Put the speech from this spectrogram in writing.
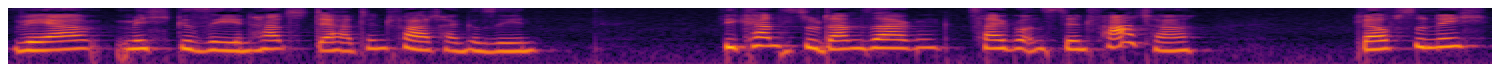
Wer mich gesehen hat, der hat den Vater gesehen. Wie kannst du dann sagen, zeige uns den Vater? Glaubst du nicht,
